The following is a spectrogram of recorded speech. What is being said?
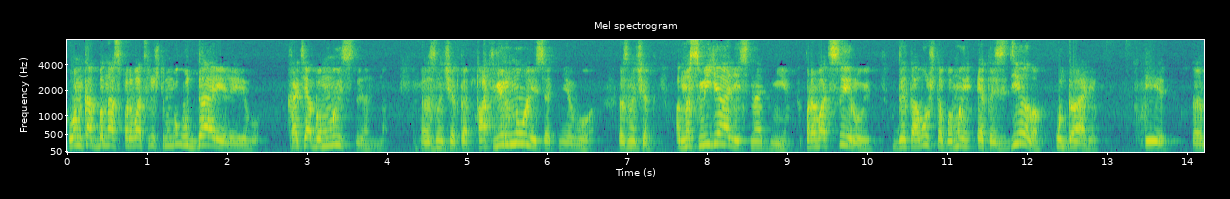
Он как бы нас провоцирует, что мы ударили его, хотя бы мысленно, значит, отвернулись от него, значит, насмеялись над ним, провоцирует для того, чтобы мы это сделав, ударив и э,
